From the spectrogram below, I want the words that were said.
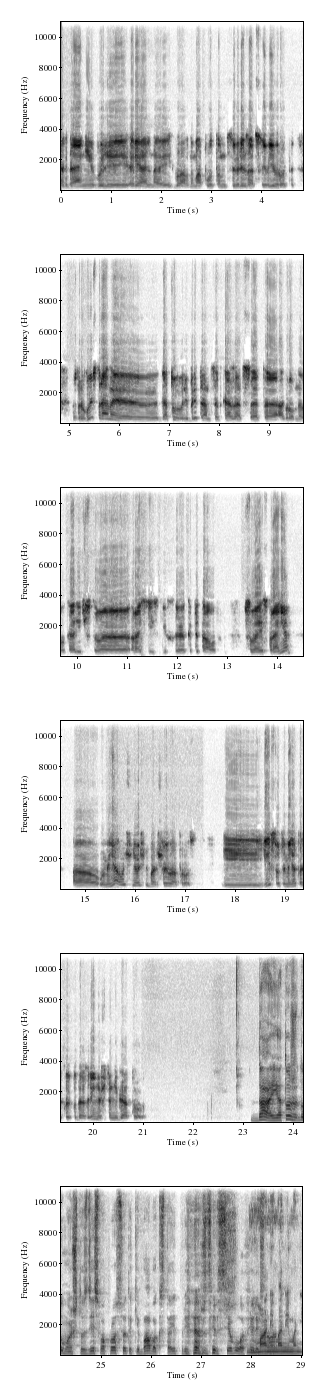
когда они были реально главным оплотом цивилизации в Европе. С другой стороны, э, готовы ли британцы отказаться от э, огромного количества российских э, капиталов в своей стране, у меня очень-очень большой вопрос. И есть вот у меня такое подозрение, что не готовы. Да, я тоже думаю, что здесь вопрос все-таки бабок стоит прежде всего. Феликс, Money, ну, а- money, money.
